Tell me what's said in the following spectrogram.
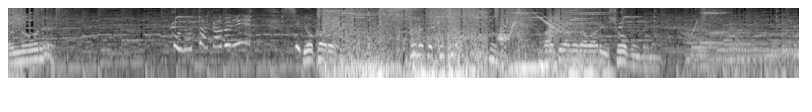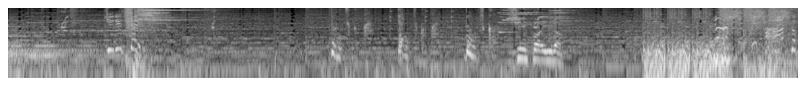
おのれ。この高ぶり！しよかろう。全て消しろ。諦めが悪い性分でな。切り捨てる心配いらん。そこ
